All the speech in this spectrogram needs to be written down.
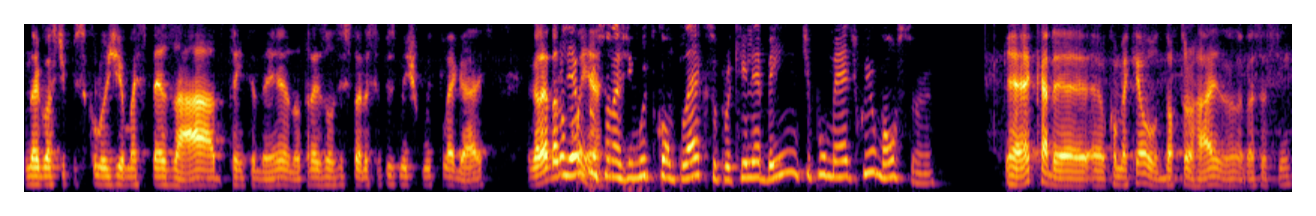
um negócio de psicologia mais pesado, tá entendendo? Traz umas histórias simplesmente muito legais. A galera não ele conhece. é um personagem muito complexo porque ele é bem tipo o médico e o monstro, né? É, cara, é, é- como é que é o Dr. High, né? um negócio assim.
